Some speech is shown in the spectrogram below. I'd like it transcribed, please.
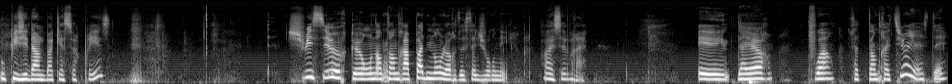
Ou piger dans le bac à surprise? Je suis sûre qu'on n'entendra pas de nom lors de cette journée. Ouais, c'est vrai. Et d'ailleurs, toi, ça te tenterait-tu ISD?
